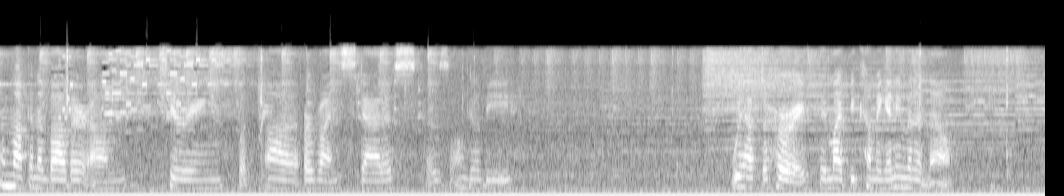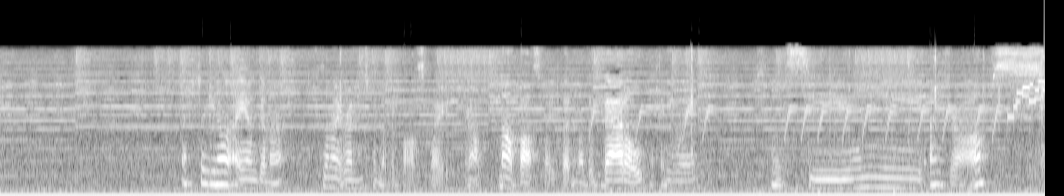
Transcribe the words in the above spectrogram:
I'm not gonna bother um, curing with uh, Irvine's status because I'm gonna be. We have to hurry. They might be coming any minute now. Actually, you know what? I am gonna. Because I might run into another boss fight. No, not boss fight, but another battle anyway. Let's see. Any eye drops?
